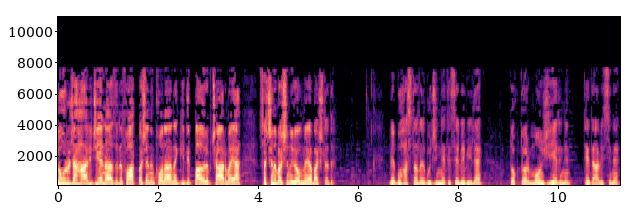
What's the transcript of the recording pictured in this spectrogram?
Doğruca Hariciye Nazırı Fuat Paşa'nın konağına gidip bağırıp çağırmaya, saçını başını yolmaya başladı. Ve bu hastalığı, bu cinneti sebebiyle Doktor Mongieri'nin tedavisine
